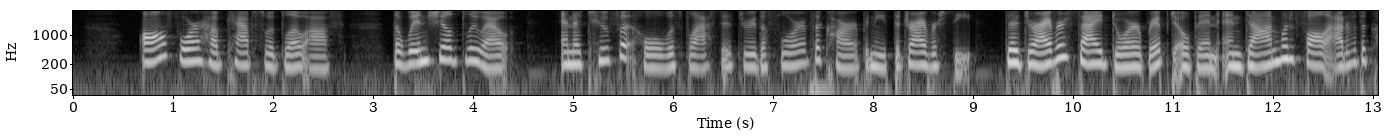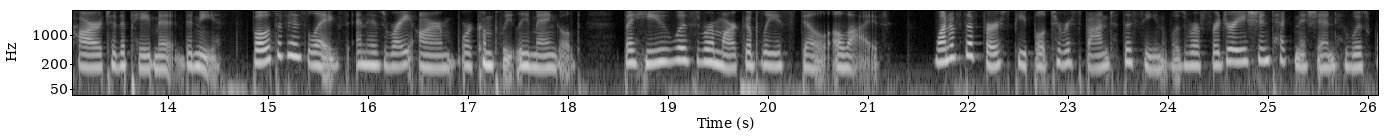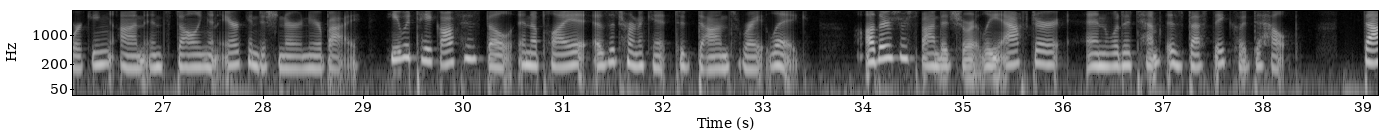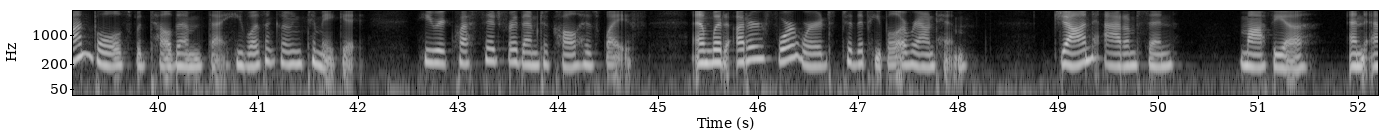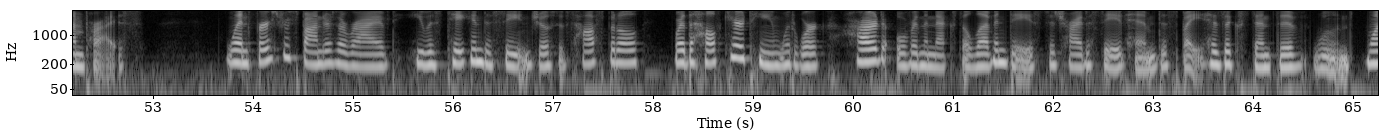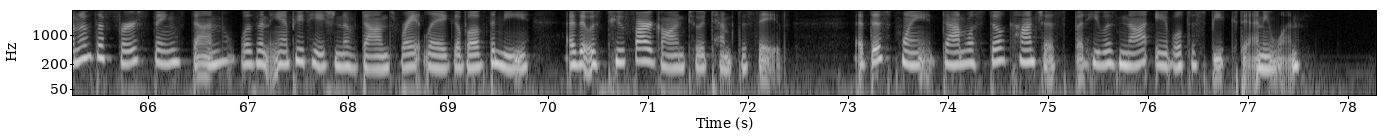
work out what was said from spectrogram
All four hubcaps would blow off, the windshield blew out, and a two foot hole was blasted through the floor of the car beneath the driver's seat. The driver's side door ripped open, and Don would fall out of the car to the pavement beneath. Both of his legs and his right arm were completely mangled, but he was remarkably still alive. One of the first people to respond to the scene was a refrigeration technician who was working on installing an air conditioner nearby. He would take off his belt and apply it as a tourniquet to Don's right leg. Others responded shortly after and would attempt as best they could to help. Don Bolles would tell them that he wasn't going to make it. He requested for them to call his wife and would utter four words to the people around him John Adamson, Mafia, and Emprise. When first responders arrived, he was taken to St. Joseph's Hospital, where the healthcare team would work hard over the next 11 days to try to save him despite his extensive wounds. One of the first things done was an amputation of Don's right leg above the knee as it was too far gone to attempt to save. At this point, Don was still conscious, but he was not able to speak to anyone.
